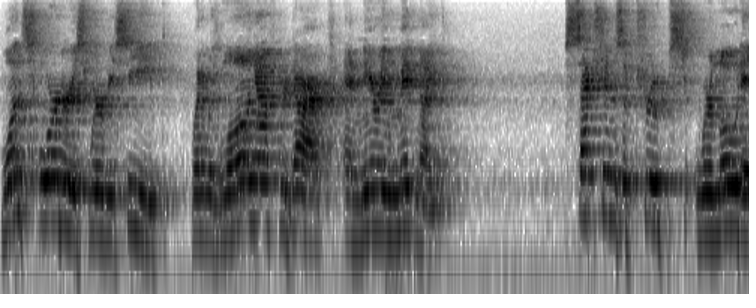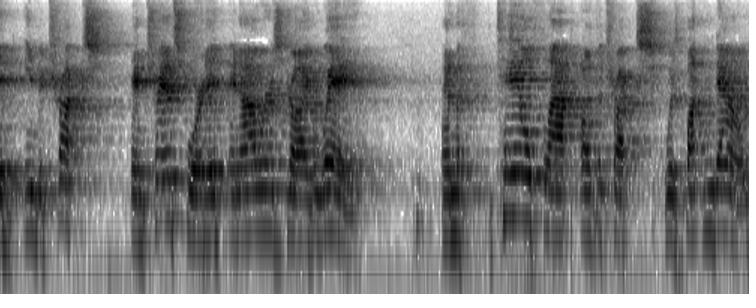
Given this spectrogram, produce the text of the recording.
Once orders were received, when it was long after dark and nearing midnight, sections of troops were loaded into trucks and transported an hour's drive away. And the tail flap of the trucks was buttoned down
